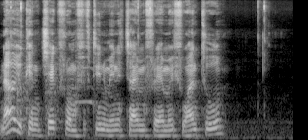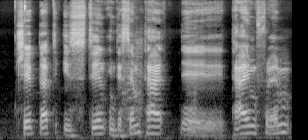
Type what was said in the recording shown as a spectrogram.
Now you can check from 15 minute time frame if you want to check that is still in the same time uh, time frame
